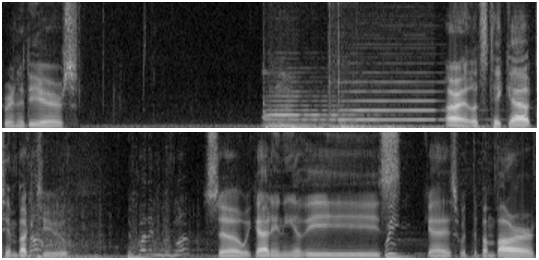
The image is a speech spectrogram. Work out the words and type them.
Grenadiers. Right, let's take out Timbuktu. So we got any of these guys with the bombard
